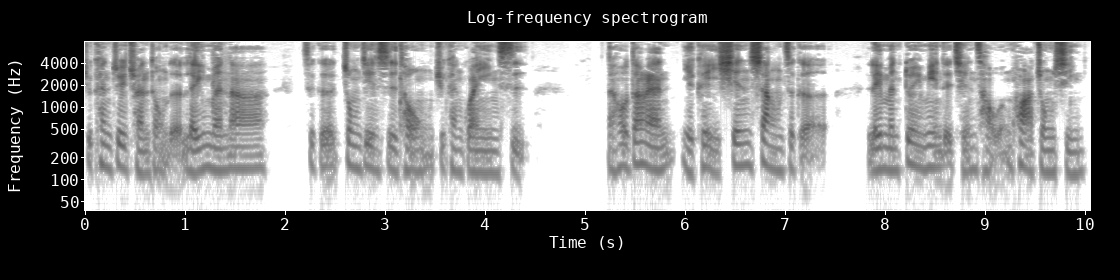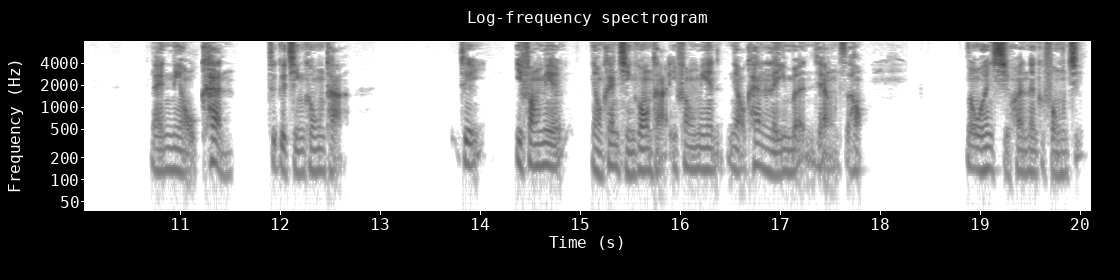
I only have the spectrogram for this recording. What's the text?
就看最传统的雷门啊，这个重见四通，去看观音寺。然后当然也可以先上这个雷门对面的浅草文化中心来鸟瞰这个晴空塔。这一方面鸟瞰晴空塔，一方面鸟瞰雷门这样子哈。那我很喜欢那个风景。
